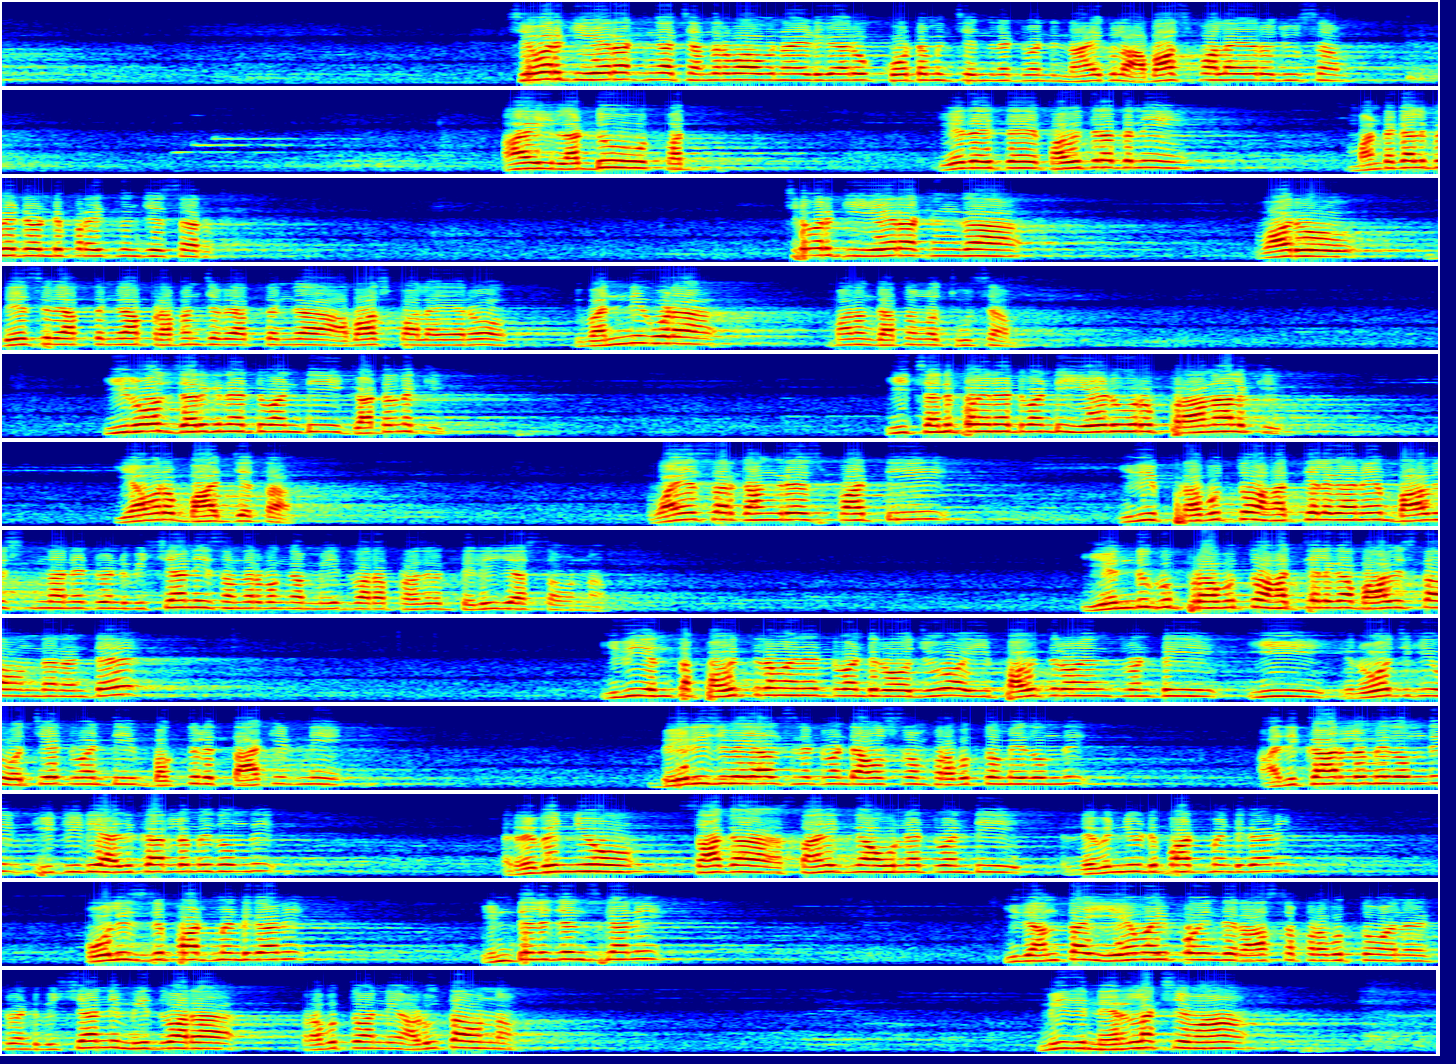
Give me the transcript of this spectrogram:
చివరికి ఏ రకంగా చంద్రబాబు నాయుడు గారు కూటమికి చెందినటువంటి నాయకులు అబాస్పాలయ్యారో చూసాం. ఆ ఈ లడ్డు ఏదైతే పవిత్రతని మంటగలిపేటువంటి ప్రయత్నం చేశారు. చివరికి ఏ రకంగా వారు దేశవ్యాప్తంగా ప్రపంచవ్యాప్తంగా అబాస్ పాలయ్యారో ఇవన్నీ కూడా మనం గతంలో చూసాం. ఈరోజు జరిగినటువంటి ఘటనకి ఈ చనిపోయినటువంటి ఏడుగురు ప్రాణాలకి ఎవరు బాధ్యత? వైఎస్ఆర్ కాంగ్రెస్ పార్టీ ఇది ప్రభుత్వ హత్యలుగానే భావిస్తుంది అనేటువంటి విషయాన్ని ఈ సందర్భంగా మీ ద్వారా ప్రజలకు తెలియజేస్తా ఉన్నాం. ఎందుకు ప్రభుత్వ హత్యలుగా భావిస్తూ ఉందనంటే ఇది ఎంత పవిత్రమైనటువంటి రోజు ఈ పవిత్రమైనటువంటి ఈ రోజుకి వచ్చేటువంటి భక్తుల తాకిడిని బేరీజు వేయాల్సినటువంటి అవసరం ప్రభుత్వం మీద ఉంది. అధికారుల మీద ఉంది టీటీడీ అధికారుల మీద ఉంది. రెవెన్యూ శాఖ స్థానికంగా ఉన్నటువంటి రెవెన్యూ డిపార్ట్మెంట్ కానీ పోలీస్ డిపార్ట్మెంట్ కానీ ఇంటెలిజెన్స్ కానీ ఇదంతా ఏమైపోయింది రాష్ట్ర ప్రభుత్వం అనేటువంటి విషయాన్ని మీ ద్వారా ప్రభుత్వాన్ని అడుగుతా ఉన్నాం. మీది నిర్లక్ష్యమా?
